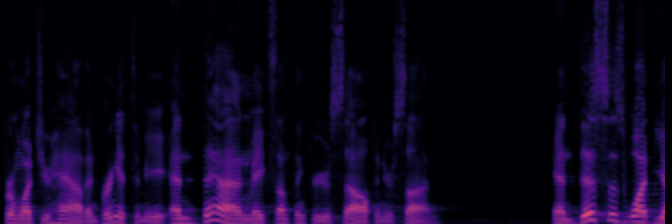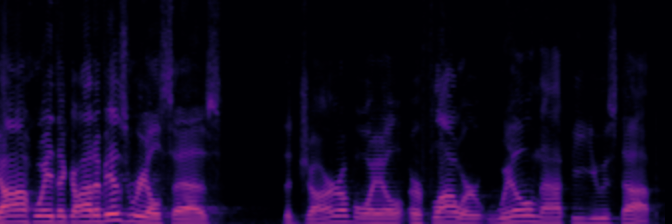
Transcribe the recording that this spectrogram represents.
from what you have and bring it to me, and then make something for yourself and your son. And this is what Yahweh, the God of Israel, says the jar of oil or flour will not be used up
